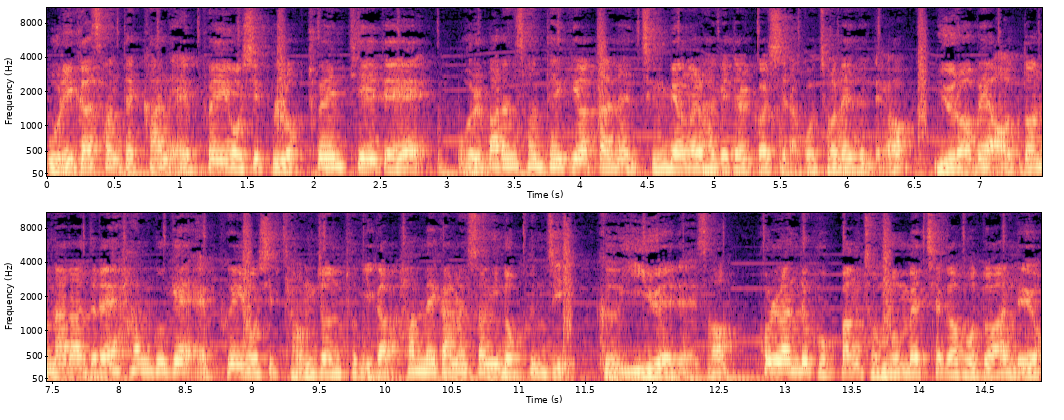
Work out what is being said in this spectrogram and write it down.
우리가 선택한 FA-50 블록 20에 대해 올바른 선택이었다는 증명을 하게 될 것이라고 전했는데요. 유럽의 어떤 나라들의 한국의 FA-50 경전투기가 판매 가능성이 높은지 그 이유에 대해서 폴란드 국방 전문 매체가 보도한 내용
